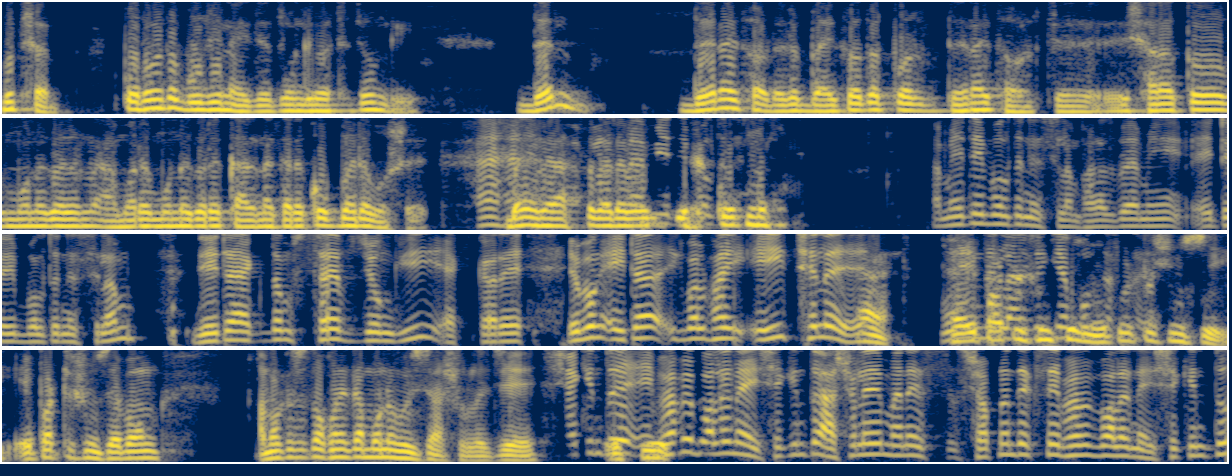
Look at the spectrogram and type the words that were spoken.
বুঝছেন? প্রথমে তো বুঝি নাই যে জঙ্গি বাচ্চা জঙ্গি। দেন দেন আই থট এটা বাইক করার পর দেন আই থট যে সারা তো মনে করেন আমারে মনে করে কারে না কারে কোক বাইরে বসে হ্যাঁ, ভাই হ্যাঁ, আমি ভাই, আমি এটাই বলতে নিছিলাম ফারাজ ভাই আমি এটাই বলতে নিছিলাম যে এটা একদম সেফ জঙ্গি একবারে এবং এটা ইকবাল ভাই এই ছেলে হ্যাঁ, হ্যাঁ এই পার্টটা শুনছি এই পার্টটা শুনছি এই পার্টটা শুনছি এবং আমার কাছে তখন এটা মনে হয়েছে আসলে যে সে কিন্তু এইভাবে বলে নাই। সে কিন্তু আসলে মানে স্বপ্ন দেখছে এইভাবে বলে নাই। সে কিন্তু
